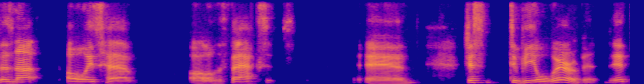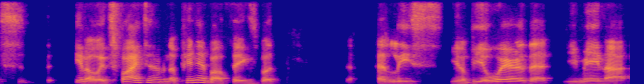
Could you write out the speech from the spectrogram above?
does not always have all of the facts. And just to be aware of it it's you know it's fine to have an opinion about things but at least you know be aware that you may not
